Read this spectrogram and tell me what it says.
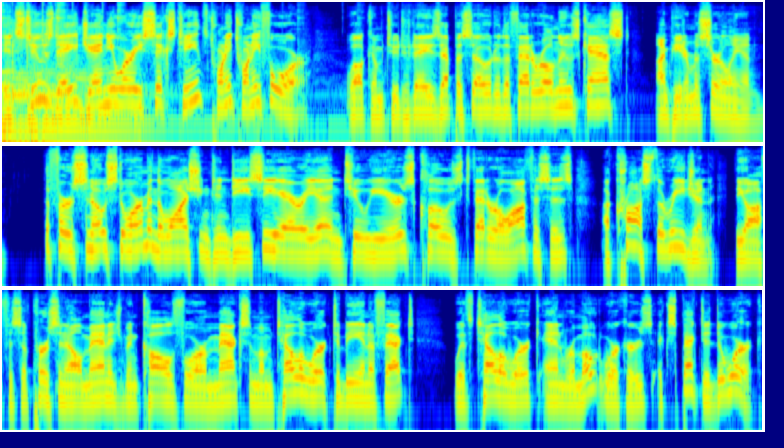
It's Tuesday, January 16th, 2024. Welcome to today's episode of the Federal Newscast. I'm Peter Musurlian. The first snowstorm in the Washington, D.C. area in two years closed federal offices across the region. The Office of Personnel Management called for maximum telework to be in effect, with telework and remote workers expected to work.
